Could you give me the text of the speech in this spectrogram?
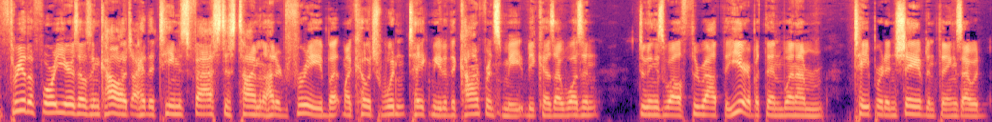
three of the four years I was in college, I had the team's fastest time in the 100 free, but my coach wouldn't take me to the conference meet because I wasn't doing as well throughout the year. But then when I'm tapered and shaved and things, I would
